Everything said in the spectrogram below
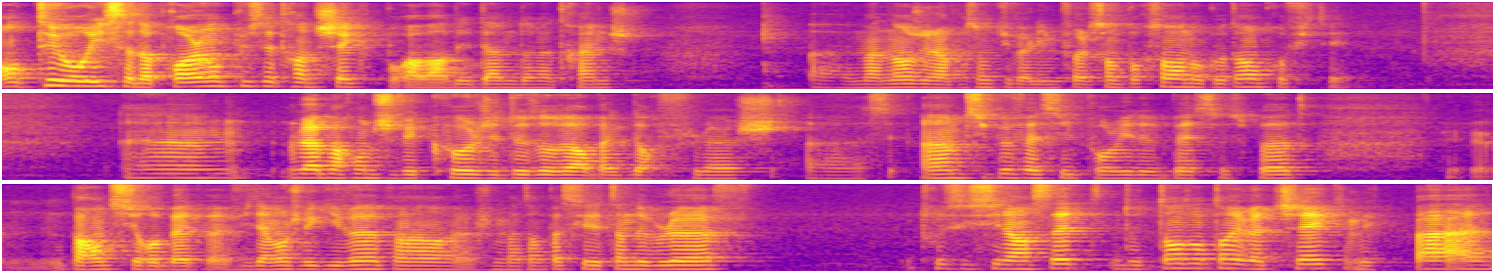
en théorie, ça doit probablement plus être un check pour avoir des dames dans notre range. Euh, maintenant, j'ai l'impression qu'il va fold 100%, donc autant en profiter. là, par contre, je vais call. J'ai deux over backdoor flush. C'est un petit peu facile pour lui de bet ce spot. Euh, par contre, s'il rebête, bah, évidemment, je vais give up. Hein. Je m'attends pas à ce qu'il ait de bluff. Le truc, c'est s'il a un 7, de temps en temps, il va check, mais pas.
